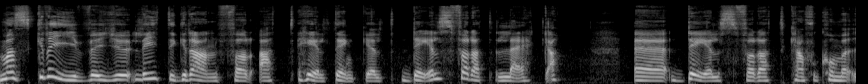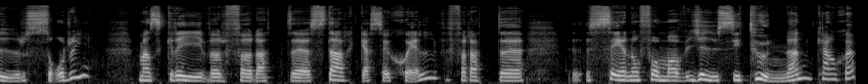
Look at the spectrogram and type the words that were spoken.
man skriver ju lite grann för att helt enkelt dels för att läka, eh, dels för att kanske komma ur sorg. Man skriver för att eh, stärka sig själv, för att eh, se någon form av ljus i tunneln kanske.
